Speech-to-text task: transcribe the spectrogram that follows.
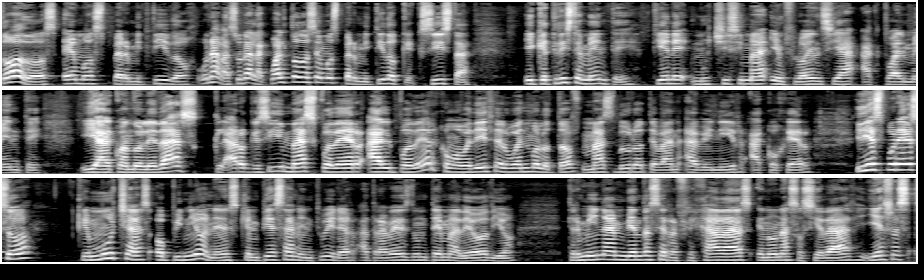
todos hemos permitido, una basura la cual todos hemos permitido que exista y que tristemente tiene muchísima influencia actualmente. Y a cuando le das, claro que sí, más poder al poder, como dice el buen Molotov, más duro te van a venir a coger. Y es por eso que muchas opiniones que empiezan en Twitter a través de un tema de odio, terminan viéndose reflejadas en una sociedad y eso es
